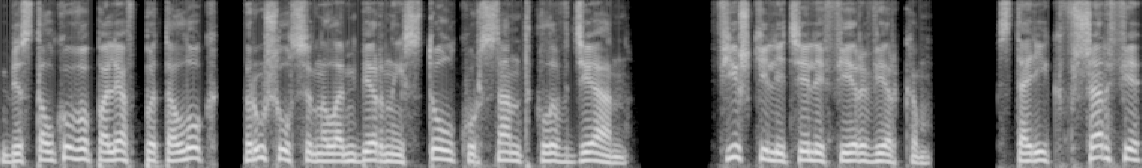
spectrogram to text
Бестолково поляв потолок, рушился на ламберный стол курсант Клавдиан. Фишки летели фейерверком. Старик в шарфе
